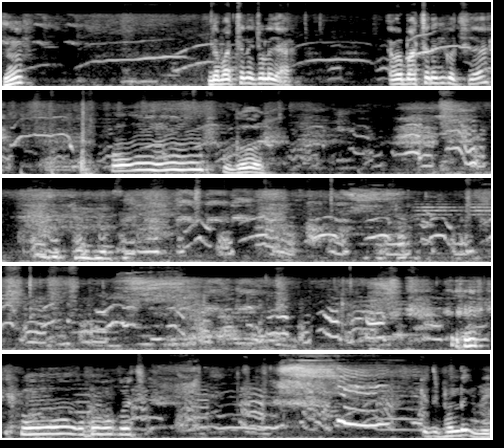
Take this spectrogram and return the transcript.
হুম না বাচ্চা নিয়ে চলে যা এবার বাচ্চাটা কি করছে হ্যাঁ গোর করছি কিন্তু ফোন দেখবি?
